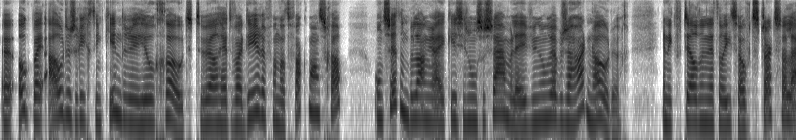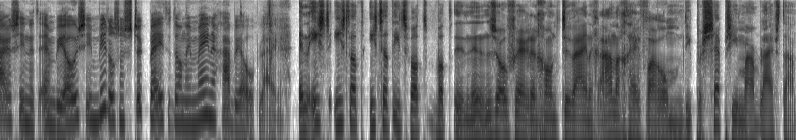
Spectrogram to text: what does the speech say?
uh, ook bij ouders richting kinderen, heel groot. Terwijl het waarderen van dat vakmanschap ontzettend belangrijk is in onze samenleving, want we hebben ze hard nodig. En ik vertelde net al iets over het startsalaris in het MBO. Is inmiddels een stuk beter dan in menig HBO-opleiding. En is, is, dat, is dat iets wat, wat in, zoverre gewoon te weinig aandacht heeft waarom die perceptie maar blijft staan?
